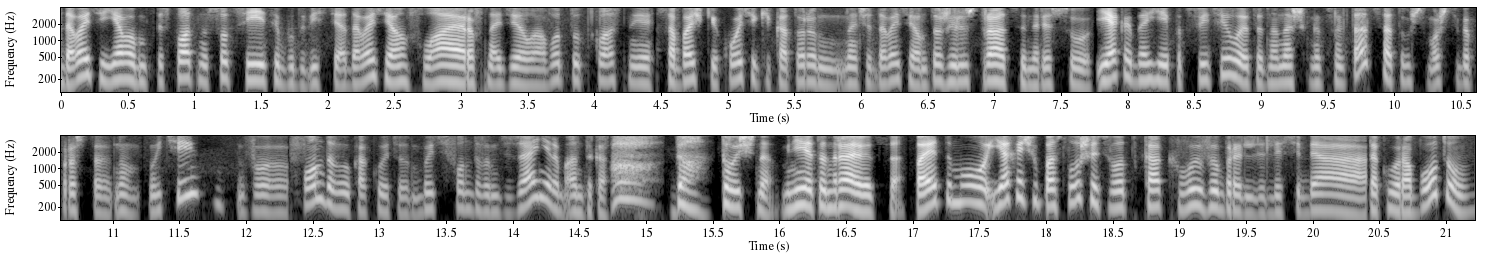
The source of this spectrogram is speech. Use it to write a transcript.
А давайте я вам бесплатно соцсети буду вести, а давайте я вам флайеров наделаю, а вот тут классные собачки, котики, которым, значит, давайте я вам тоже иллюстрации нарисую. Я когда ей подсветила это на нашей консультации о том, что, может, тебе просто ну, уйти в фондовую какую-то, быть фондовым дизайнером. Она такая, да, точно, мне это нравится. Поэтому я хочу послушать, вот как вы выбрали для себя такую работу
